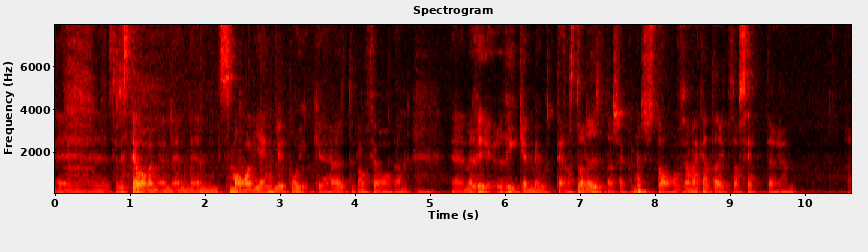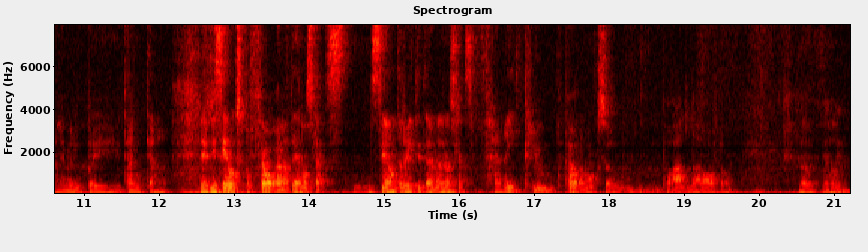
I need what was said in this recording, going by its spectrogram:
Eh, så det står en, en, en, en smal gänglig pojke här ute bland fåren. Eh, med ry- ryggen mot. Han står och lutar sig på någon stav. Så han verkar inte riktigt ha sett er än. Han är väl uppe i tankarna. Ni, ni ser också på fåren att det är någon slags... Ser inte det riktigt än, men det är någon slags färgklump på dem också. På alla av dem. Ja, ja. Mhm.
